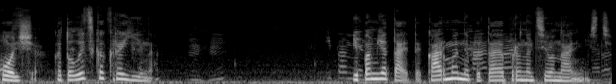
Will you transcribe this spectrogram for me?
Польща католицька країна. І пам'ятайте, карма не питає про національність.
